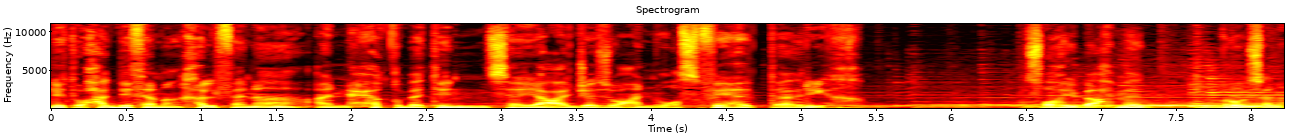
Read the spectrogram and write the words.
لتحدث من خلفنا عن حقبة سيعجز عن وصفها التاريخ. صهيب أحمد روسنا.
